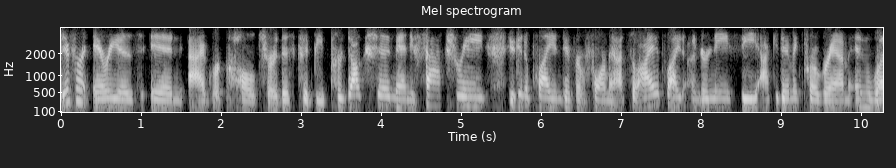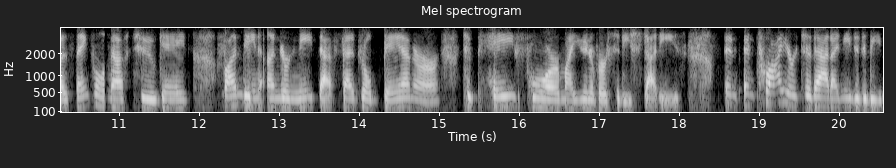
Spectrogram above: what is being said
different areas in agriculture. This could be production, manufacturing. You can apply in different formats. So I applied underneath the academic program and was thankful enough to gain funding underneath that federal banner to pay for my university studies. And, and prior to that, I needed to be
